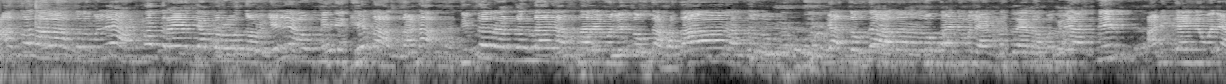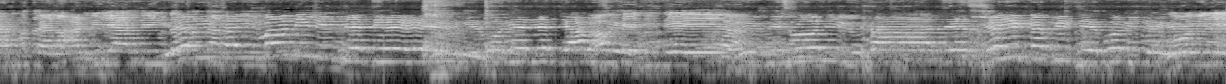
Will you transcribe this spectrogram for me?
असं झालं असं म्हणजे हनुमंतराया त्या पर्वतावर गेले औषधी घेत असताना तिथं रतनदार असणारे म्हणजे चौदा हजार असं लोक. त्या चौदा हजार लोकांनी म्हणजे हनुमंतरायाला बघले असतील आणि त्याने म्हणजे हनुमंतरायाला अडविले असतील. औषधी गोविले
